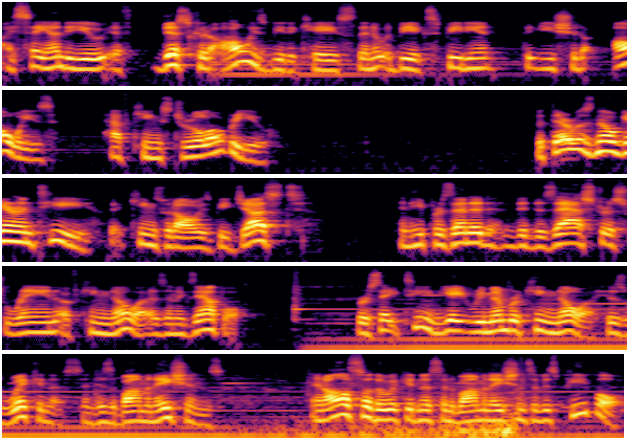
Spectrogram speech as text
I say unto you, if this could always be the case, then it would be expedient that ye should always have kings to rule over you. But there was no guarantee that kings would always be just, and he presented the disastrous reign of King Noah as an example. Verse 18 Yea, remember King Noah, his wickedness and his abominations, and also the wickedness and abominations of his people.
